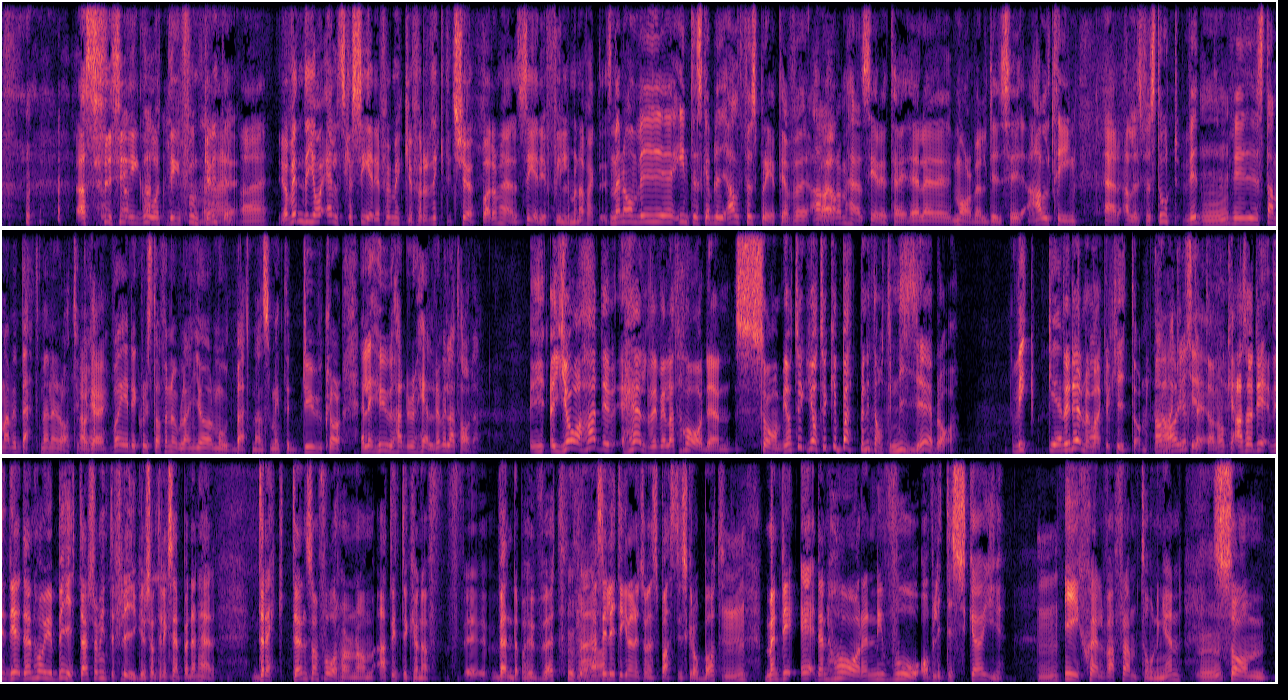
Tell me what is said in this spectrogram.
Alltså det, går, det funkar inte. nej. Jag vet inte, jag älskar serier för mycket för att riktigt köpa de här seriefilmerna faktiskt. Men om vi eh, inte ska bli allt för spretiga för alla Ja, ja. de här seriete eller Marvel, DC, allting är alldeles för stort. Vi, vi stannar vid Batman idag tycker Okej. jag. Vad är det Christopher Nolan gör mot Batman som inte du klarar? Eller hur hade du hellre velat ha den? Jag hade hellre velat ha den som... Jag, tyck, jag tycker Batman 1989 är bra. Vilken? Det är den med Michael Keaton. Ja, Michael just det. Keaton, okej. Alltså det, det, den har ju bitar som inte flyger som till exempel den här dräkten som får honom att inte kunna vända på huvudet. Han ser lite grann ut som en spastisk robot. Men det är, den har en nivå av lite sköj i själva framtoningen som,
